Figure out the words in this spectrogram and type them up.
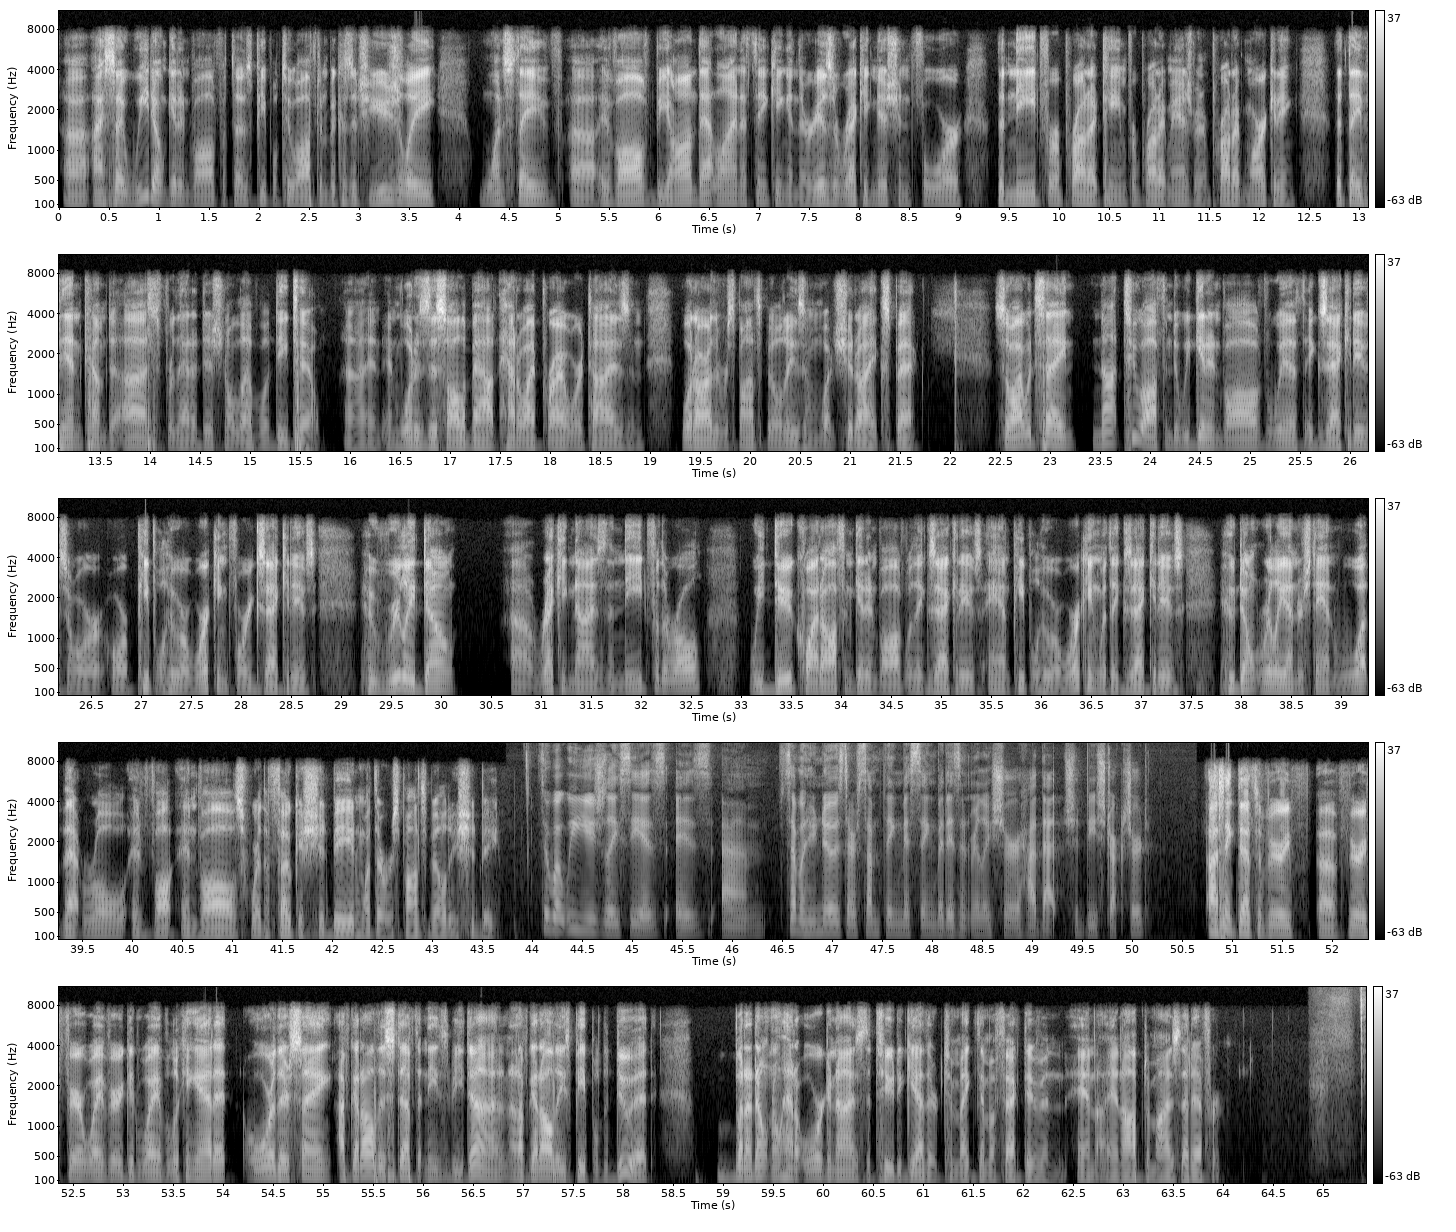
Uh, I say we don't get involved with those people too often because it's usually once they've uh, evolved beyond that line of thinking and there is a recognition for the need for a product team for product management and product marketing that they then come to us for that additional level of detail uh, and, and what is this all about? How do I prioritize? And what are the responsibilities? And what should I expect? So I would say not too often do we get involved with executives or or people who are working for executives who really don't uh, recognize the need for the role. We do quite often get involved with executives and people who are working with executives who don't really understand what that role involves, where the focus should be, and what their responsibilities should be. So what we usually see is is um, someone who knows there's something missing but isn't really sure how that should be structured. I think that's a very, uh, very fair way, very good way of looking at it. Or they're saying, I've got all this stuff that needs to be done, and I've got all these people to do it, but I don't know how to organize the two together to make them effective and and and optimize that effort.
